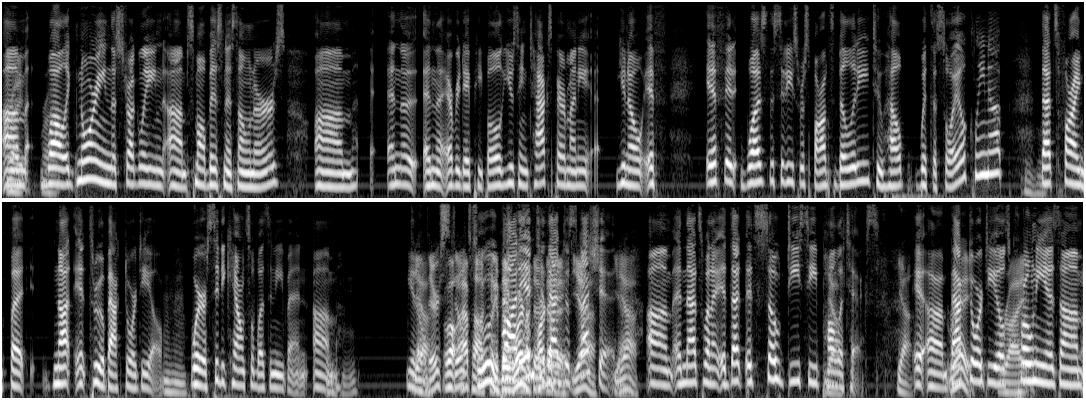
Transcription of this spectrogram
um, right, right. while ignoring the struggling um, small business owners, um, and the and the everyday people using taxpayer money. You know, if if it was the city's responsibility to help with the soil cleanup, Mm-hmm. that's fine, but not it, through a backdoor deal where city council wasn't even. Um, You know, yeah. they're well, still absolutely. talking They brought into that it. Yeah, discussion. Yeah. Um, and that's when I it, that it's so DC politics. Yeah. It, um, Right, backdoor deals, right. cronyism,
